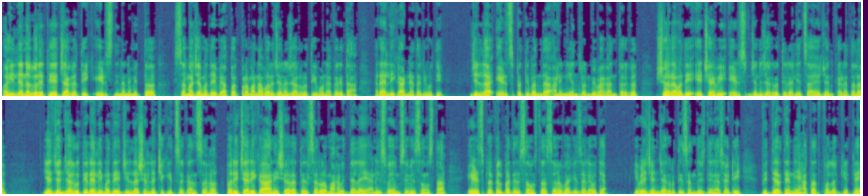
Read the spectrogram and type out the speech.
अहिल्यानगर येथे जागतिक एड्स दिनानिमित्त समाजामध्ये व्यापक प्रमाणावर जनजागृती होण्याकरिता रॅली काढण्यात आली होती. जिल्हा एड्स प्रतिबंध आणि नियंत्रण विभागांतर्गत शहरामध्ये एचआयव्ही एड्स जनजागृती रॅलीचं आयोजन करण्यात आलं. या जनजागृती रॅलीमध्ये जिल्हा शल्य चिकित्सकांसह परिचारिका आणि शहरातील सर्व महाविद्यालये आणि स्वयंसेवी संस्था एड्स प्रकल्पातील संस्था सहभागी झाल्या होत्या. यावेळी जनजागृती संदेश देण्यासाठी विद्यार्थ्यांनी हातात फलक घेतले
